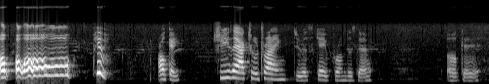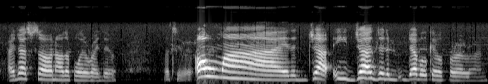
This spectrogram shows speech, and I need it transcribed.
oh, oh, oh, oh, oh, oh, oh. Phew. Okay. She's actually trying to escape from this guy. Okay. I just saw another player right there. Let's see. Oh my! The ju he just did a double kill for everyone.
